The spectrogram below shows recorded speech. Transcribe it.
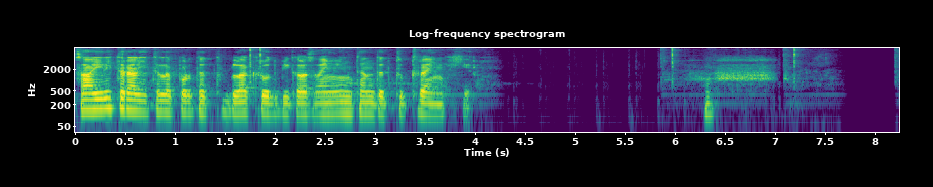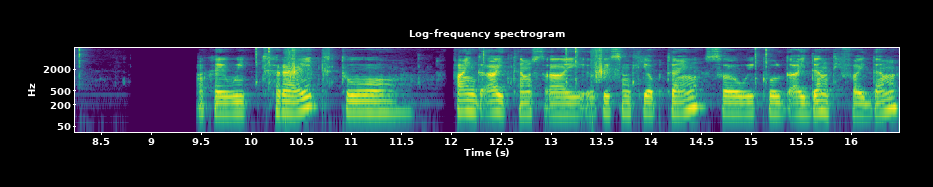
So I literally teleported to Blackroot because I'm intended to train here. Okay, we trade to find items I recently obtained so we could identify them.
